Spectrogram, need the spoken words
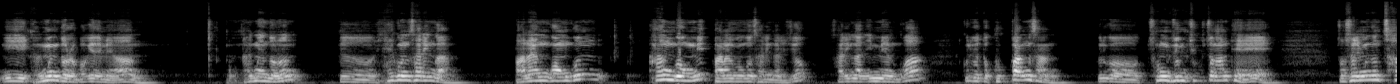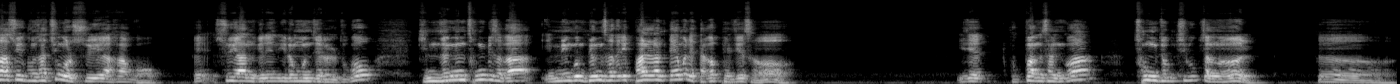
이 강명도를 보게 되면 강명도는 그 해군사령관, 반항공군 항공 및 반항공군 사령관이죠. 사령관 임명과 그리고 또 국방상 그리고 총정치국장한테 조선인민군 차수의 군사층을 수여하고 예, 수여한 그런 이런 문제를 두고 김정은 총비서가 인민군 병사들이 반란 때문에 다급해져서 이제 국방상과 총정치국장을 그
